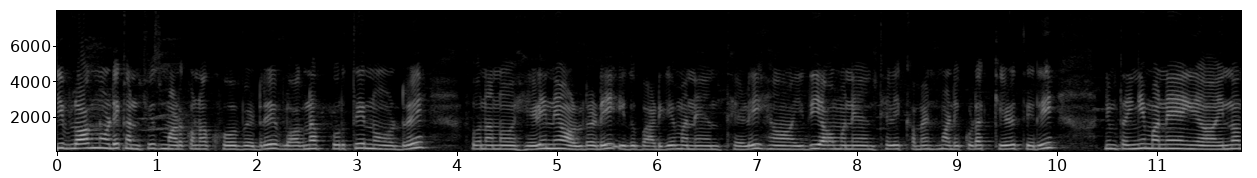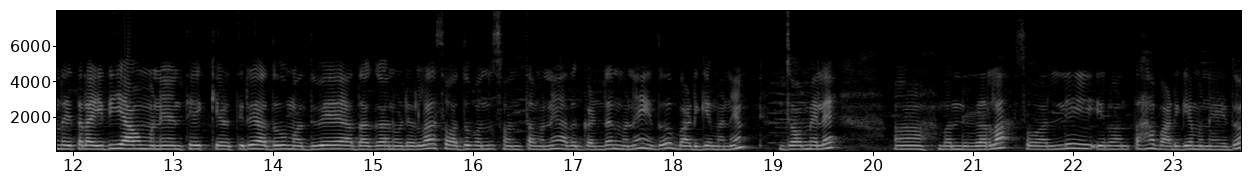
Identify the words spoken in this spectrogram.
ಈ ವ್ಲಾಗ್ ನೋಡಿ ಕನ್ಫ್ಯೂಸ್ ಮಾಡ್ಕೊಳಕ್ಕೆ ಹೋಗ್ಬೇಡ್ರಿ. ವ್ಲಾಗ್ನ ಪೂರ್ತಿ ನೋಡ್ರಿ. ಸೊ ನಾನು ಹೇಳಿನೇ ಆಲ್ರೆಡಿ ಇದು ಬಾಡಿಗೆ ಮನೆ ಅಂಥೇಳಿ ಇದು ಯಾವ ಮನೆ ಅಂಥೇಳಿ ಕಮೆಂಟ್ ಮಾಡಿ ಕೂಡ ಕೇಳ್ತೀರಿ. ನಿಮ್ಮ ತಂಗಿ ಮನೆ ಇನ್ನೊಂದು ಐತಲ್ಲ, ಇದು ಯಾವ ಮನೆ ಅಂತೇಳಿ ಕೇಳ್ತೀರಿ. ಅದು ಮದುವೆ ಆದಾಗ ನೋಡಿರಲ್ಲ ಸೊ ಅದು ಬಂದು ಸ್ವಂತ ಮನೆ, ಅದು ಗಂಡನ ಮನೆ, ಇದು ಬಾಡಿಗೆ ಮನೆ. ಜಾಬ್ ಮೇಲೆ ಬಂದಿದ್ದಾರಲ್ಲ ಸೊ ಅಲ್ಲಿ ಇರುವಂತಹ ಬಾಡಿಗೆ ಮನೆ ಇದು.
